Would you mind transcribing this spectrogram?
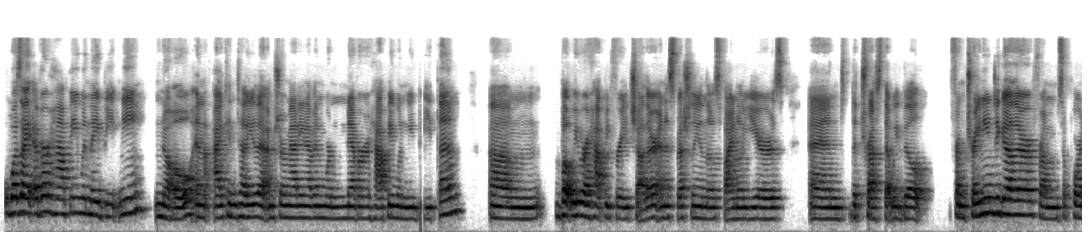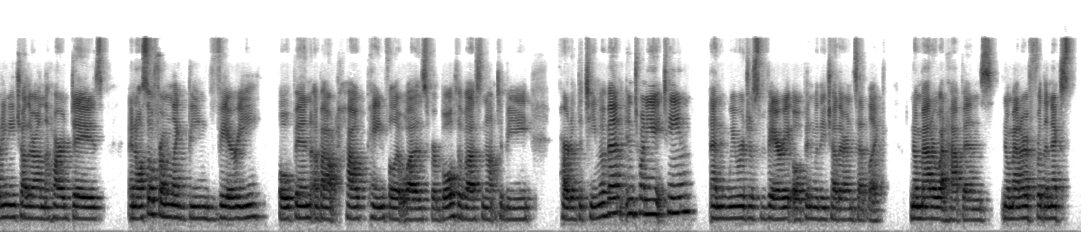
was I ever happy when they beat me? No. And I can tell you that I'm sure Maddie and Evan were never happy when we beat them. Um, but we were happy for each other. And especially in those final years and the trust that we built from training together, from supporting each other on the hard days, and also from like being very open about how painful it was for both of us not to be part of the team event in 2018. And we were just very open with each other and said, like, no matter what happens, no matter if for the next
